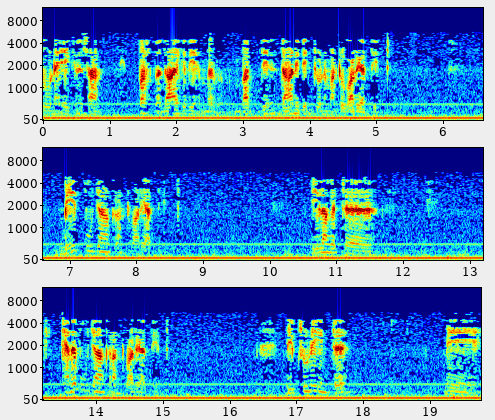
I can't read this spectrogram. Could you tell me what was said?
ඕනේ. ඒක නිසා උපස්ථාන දායක දෙන්න බත් දෙන්න දාන දෙන්න ඕනේ මට වරයක් දෙන්න. බේත් පූජා කරන්න වරයක් දෙන්න. ඊළඟට කන පූජා කරන්න වරයක් දෙන්න. භික්ෂුණීන්ට මේ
